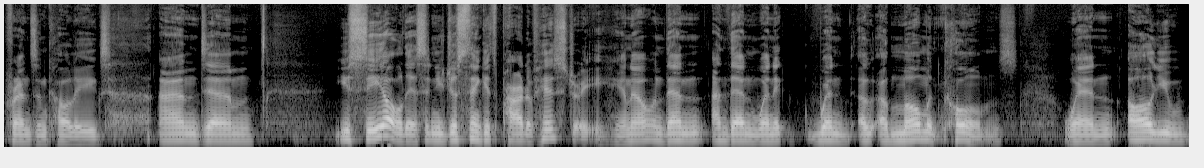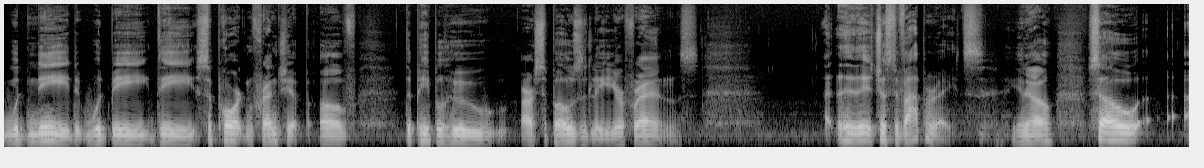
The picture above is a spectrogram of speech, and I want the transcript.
friends and colleagues, and um, you see all this and you just think it's part of history, you know. And then and then when it when a, a moment comes when all you would need would be the support and friendship of the people who are supposedly your friends, it just evaporates, you know? So, uh,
